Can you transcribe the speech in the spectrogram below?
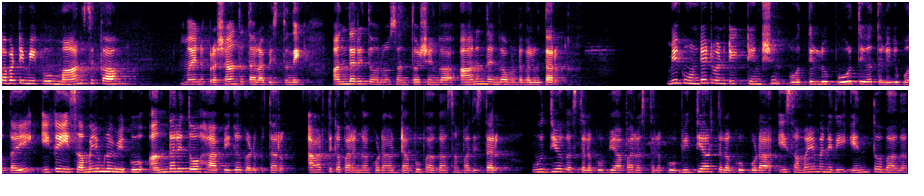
కాబట్టి మీకు మానసికమైన ప్రశాంతత లభిస్తుంది. అందరితోనూ సంతోషంగా ఆనందంగా ఉండగలుగుతారు. మీకు ఉండేటువంటి టెన్షన్ ఒత్తిళ్ళు పూర్తిగా తొలగిపోతాయి. ఇక ఈ సమయంలో మీకు అందరితో హ్యాపీగా గడుపుతారు. ఆర్థిక పరంగా కూడా డబ్బు బాగా సంపాదిస్తారు. ఉద్యోగస్తులకు వ్యాపారస్తులకు విద్యార్థులకు కూడా ఈ సమయం అనేది ఎంతో బాగా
